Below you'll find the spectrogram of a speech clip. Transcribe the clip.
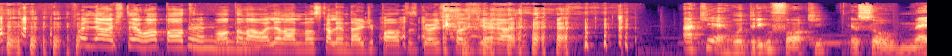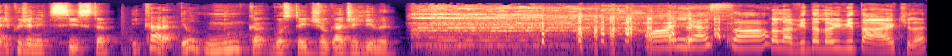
Mas é, eu acho que tu errou a pauta. Volta lá, olha lá no nosso calendário de pautas que eu acho que tá de errado. Aqui é Rodrigo Foque, eu sou médico geneticista e, cara, eu nunca gostei de jogar de healer. Olha só. Quando a vida não imita a arte, né?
